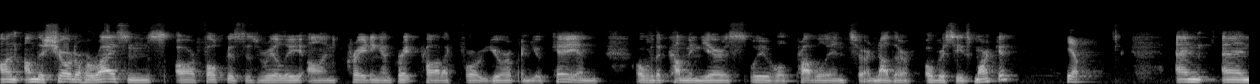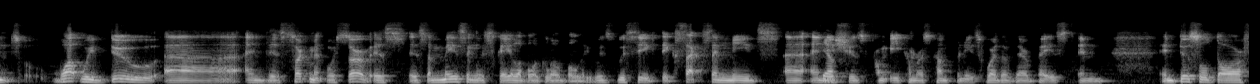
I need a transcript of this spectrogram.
on, on the shorter horizons, our focus is really on creating a great product for Europe and UK. And over the coming years, we will probably enter another overseas market. Yep. And and what we do uh, and the segment we serve is is amazingly scalable globally. We, we see the exact same needs uh, and yep. issues from e-commerce companies, whether they're based in in Düsseldorf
